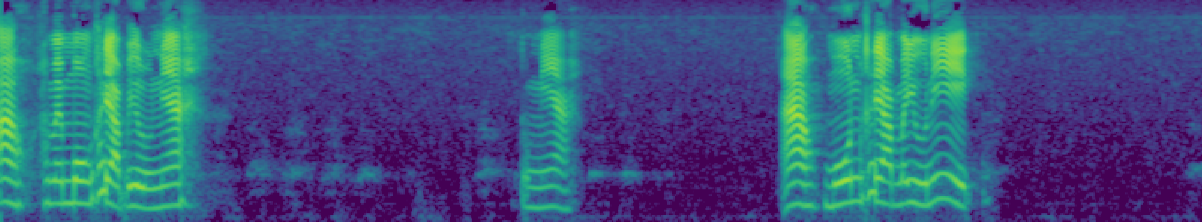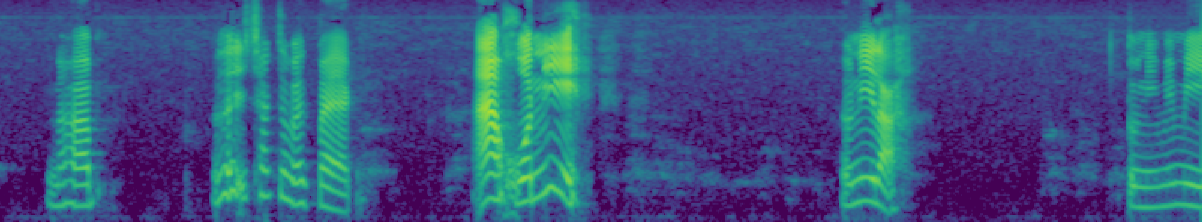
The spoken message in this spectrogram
อ้าว ทำไมมงขยับอยู่ตรงเนี้ย เนี้ยอ้าวมูลขยับมาอยู่นี่อีก นะครับ เฮ้ย ชักจะแปลกๆ อ้าว คนนี่ แล้วนี่ล่ะ ตรงนี้ไม่มี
